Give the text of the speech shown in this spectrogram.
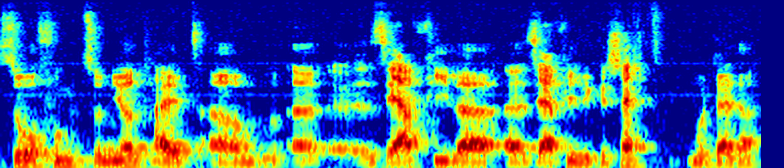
so funktioniert halt ähm, äh, sehr viele, äh, sehr viele Geschäftsmodelle.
